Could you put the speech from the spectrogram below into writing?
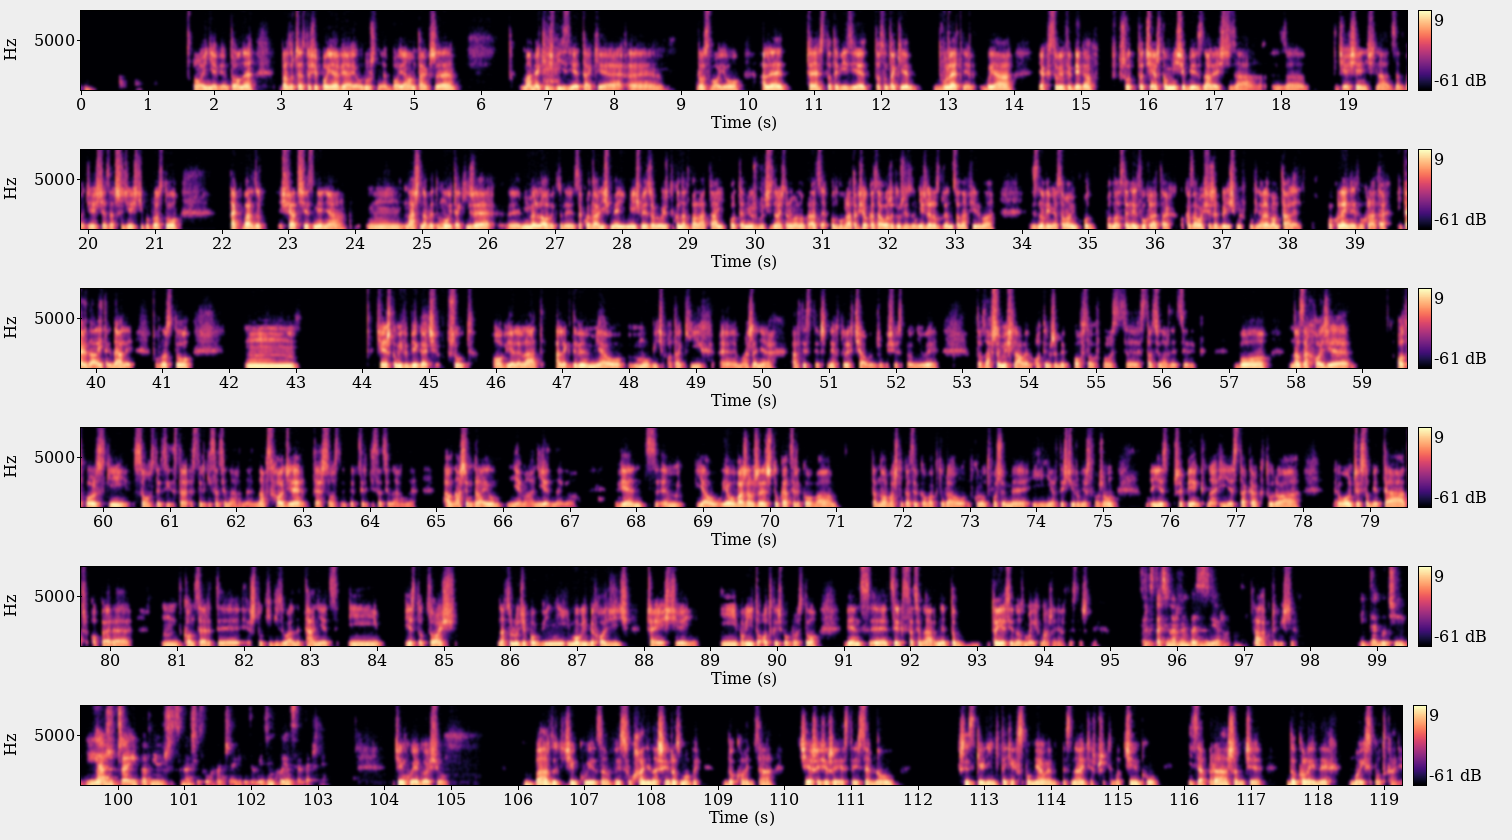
Oj, nie wiem. To one bardzo często się pojawiają, różne, bo ja mam tak, że mam jakieś wizje takie e, rozwoju, ale często te wizje to są takie dwuletnie, bo ja jak sobie wybiegam w przód, to ciężko mi siebie znaleźć za, za 10 lat, za 20, za 30. Po prostu tak bardzo świat się zmienia. Mm, nasz nawet mój, taki, że y, mimellowy, który zakładaliśmy i mieliśmy zrobić tylko na dwa lata i potem już wrócić znaleźć normalną pracę. Po dwóch latach się okazało, że to już jest nieźle rozkręcona firma z nowymi osobami. Po, po następnych dwóch latach okazało się, że byliśmy w półfinale Mam Talent. Po kolejnych dwóch latach i tak dalej, i tak dalej. Po prostu mm, ciężko mi wybiegać w przód o wiele lat, ale gdybym miał mówić o takich e, marzeniach artystycznych, które chciałbym, żeby się spełniły, to zawsze myślałem o tym, żeby powstał w Polsce stacjonarny cyrk. Bo na zachodzie od Polski są cyrki stacjonarne, na wschodzie też są cyrki stacjonarne, a w naszym kraju nie ma ani jednego. Więc ja, ja uważam, że sztuka cyrkowa, ta nowa sztuka cyrkowa, którą, którą tworzymy i inni artyści również tworzą, jest przepiękna i jest taka, która łączy w sobie teatr, operę, mm, koncerty, sztuki wizualne, taniec i jest to coś, na co ludzie powinni i mogliby chodzić częściej i powinni to odkryć po prostu. Więc y, cyrk stacjonarny to, to jest jedno z moich marzeń artystycznych. Cyrk stacjonarny bez zwierząt. Tak, oczywiście. I tego Ci ja życzę i pewnie wszyscy nasi słuchacze i widzowie. Dziękuję serdecznie. Dziękuję Gosiu. Bardzo Ci dziękuję za wysłuchanie naszej rozmowy do końca. Cieszę się, że jesteś ze mną. Wszystkie linki, tak jak wspomniałem, znajdziesz przy tym odcinku i zapraszam Cię do kolejnych moich spotkań.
